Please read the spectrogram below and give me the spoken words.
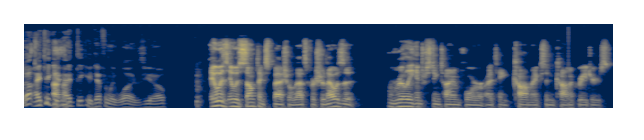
No, I think it, uh-huh. I think it definitely was. You know, it was it was something special. That's for sure. That was a really interesting time for I think comics and comic readers.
